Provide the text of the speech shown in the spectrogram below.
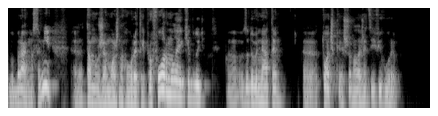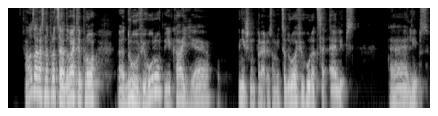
вибираємо самі. Е, Там вже можна говорити і про формули, які будуть задовольняти точки, що належать цій фігури. Але зараз не про це. Давайте про е, другу фігуру, яка є конічним перерізом. І ця друга фігура це еліпс. Еліпс.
